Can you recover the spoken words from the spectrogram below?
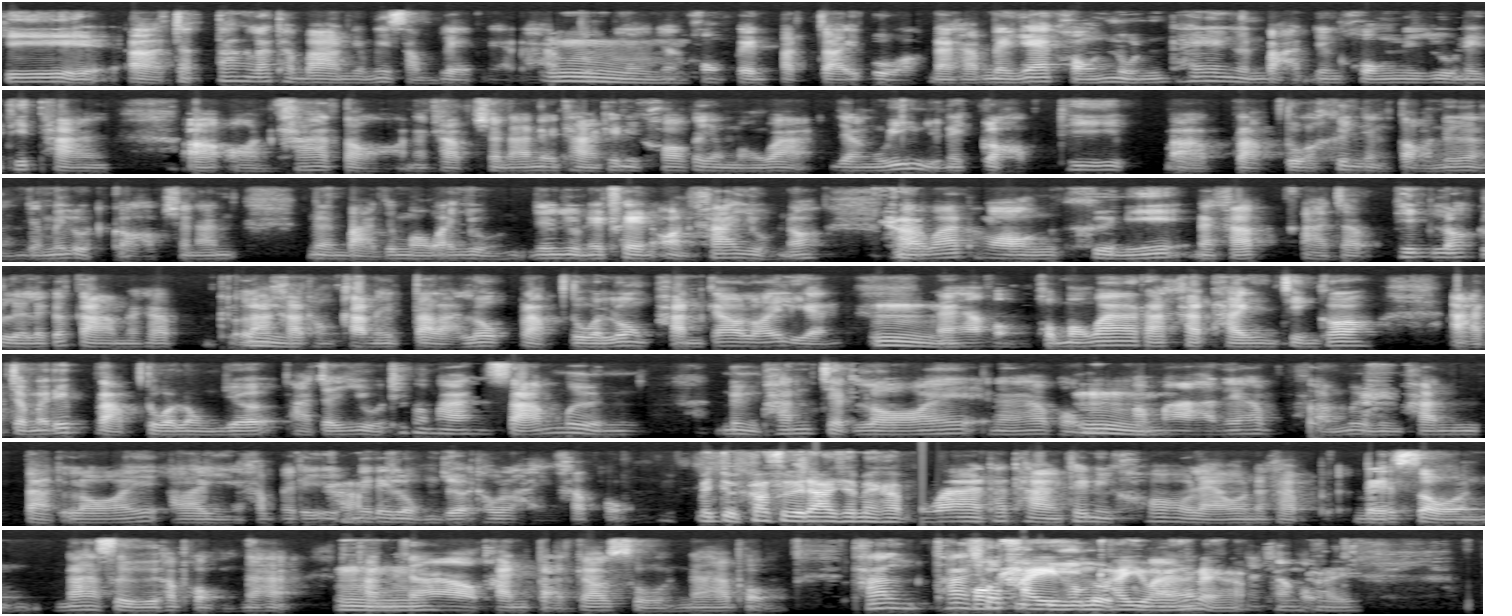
ที่เอ่อจัดตั้งรัฐบาลยังไม่สำเร็จเนี่ยนะครับอืมตรงเนี้ยยังคงเป็นปัจจัยบวกนะครับ ในแง่ของหนุนให้เงินบาทยังคงอยู่ในทิศทางอ่าอ่อนค่าต่อนะครับ ฉะนั้นในทางเทคนิคก็ยังมองว่ายังวิ่งอยู่ในกรอบที่อ่าปรับตัวขึ้นอย่างต่อเนื่อง ยังไม่หลุดกรอบ ฉะนั้นเงินบาทยังมองว่าอยู่ยังอยู่ในเทรนด์อ่อนค่าอยู่เนาะครับแม้ว่าทองคืนนี้นะครับอาจจะพลิกล็อกหรืออะไรก็ตามนะครับ ราคาทองคำในตลาดโลกปรับตัวล่วงพันเก้าร้อยเหรียญอืมนะครับผมผมมองว่าราคาไทยจริง ๆ ก็อาจจะไม่ได้ปรับตัวลงเยอะ อาจจะอยู่ที่ประมาณสามหมื่น หนึ่งพันเจ็ดร้อยนะครับผมอืมประมาณเนี้ยครับสามหมื่นหนึ่งพันแปดร้อยอะไรอย่างเงี้ยครับไม่ได้ครับไม่ได้ลงเยอะเท่าไหร่ครับผมเป็นจุดเข้าซื้อได้ใช่ไหมครับ ว่าถ้าทางเทคนิคแล้วนะครับเบสโซนน่าซื้อครับผมนะฮะอืมพันเก้าพันแปดเก้าศูนย์นะครับผมถ้าถ้าทโชองคไทยดีทองหลุดไทยอยู่มาเท่าไหร่ครับนะทครัอบงผมไทย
